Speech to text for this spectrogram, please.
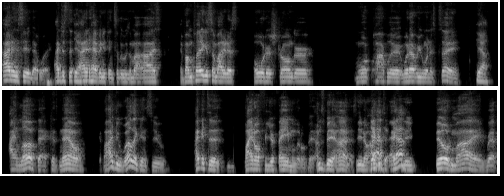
I didn't see it that way. I just yeah. I didn't have anything to lose in my eyes. If I'm playing against somebody that's older, stronger, more popular, whatever you want to say, yeah, I love that because now if I do well against you, I get to bite off of your fame a little bit. I'm just being honest. You know, Yeah, I get to yeah. actually build my rep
